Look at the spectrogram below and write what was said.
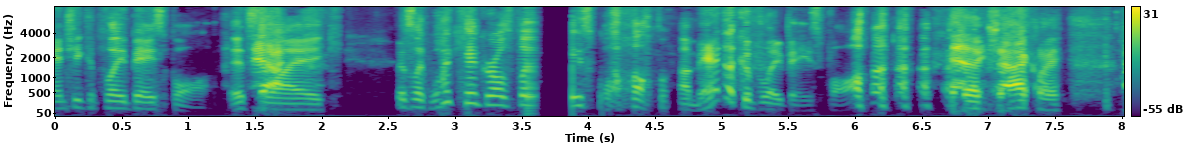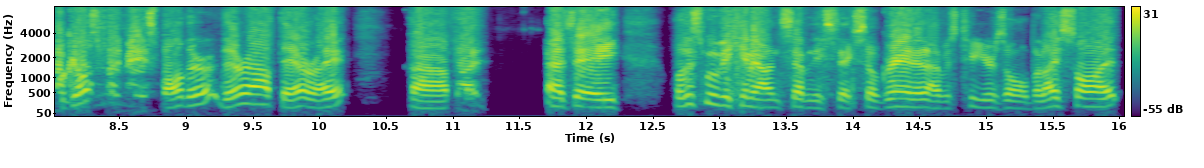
and she could play baseball. It's Yeah. like it's like why can't girls play baseball? Amanda could play baseball. yeah, exactly. Well, girls play baseball. They're they're out there, right? Uh, but as a well, this movie came out in '76. So granted, I was two years old, but I saw it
